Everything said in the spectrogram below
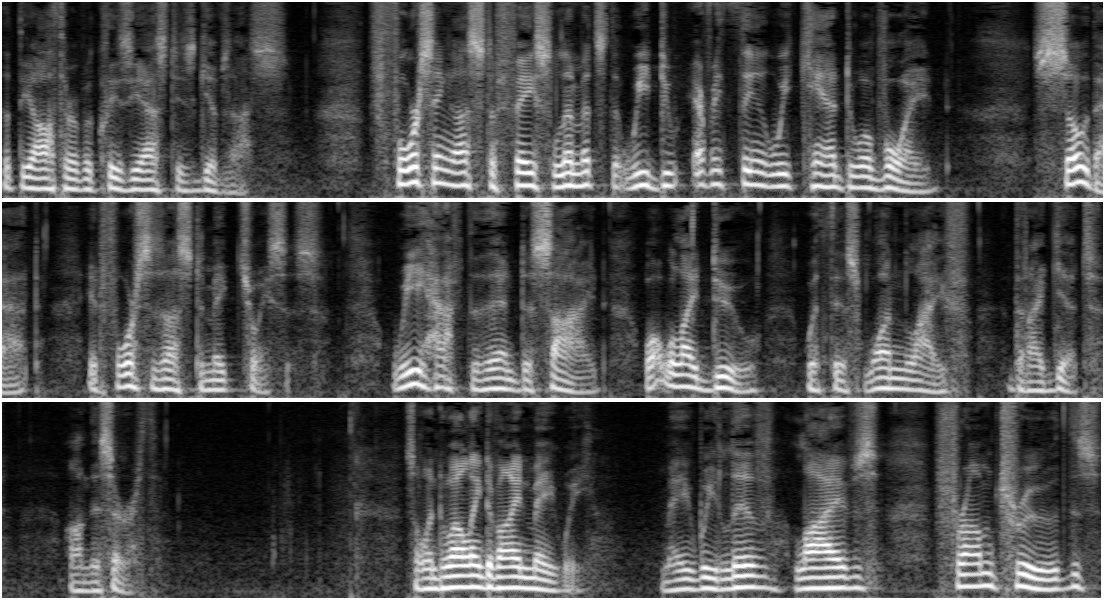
that the author of Ecclesiastes gives us, forcing us to face limits that we do everything we can to avoid so that it forces us to make choices. We have to then decide what will I do with this one life that I get on this earth. So, indwelling divine, may we. May we live lives from truths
